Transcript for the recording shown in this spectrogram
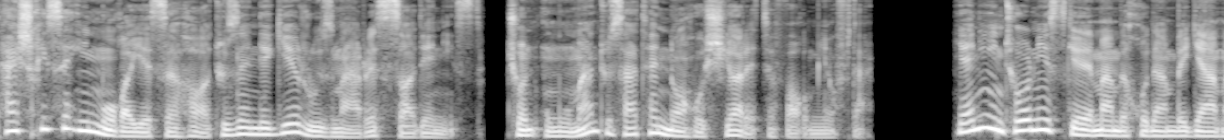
تشخیص این مقایسه ها تو زندگی روزمره ساده نیست چون عموما تو سطح ناهوشیار اتفاق میافتن. یعنی اینطور نیست که من به خودم بگم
